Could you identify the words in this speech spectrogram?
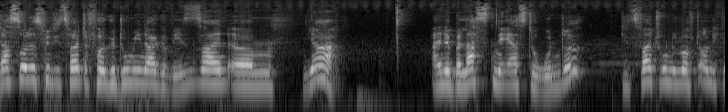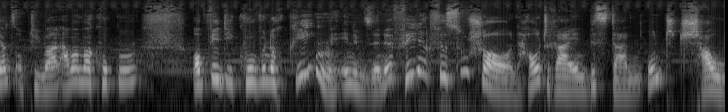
das soll es für die zweite Folge Domina gewesen sein. Ähm, ja, eine belastende erste Runde. Die zweite Runde läuft auch nicht ganz optimal, aber mal gucken, ob wir die Kurve noch kriegen. In dem Sinne, vielen Dank fürs Zuschauen. Haut rein, bis dann und ciao.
